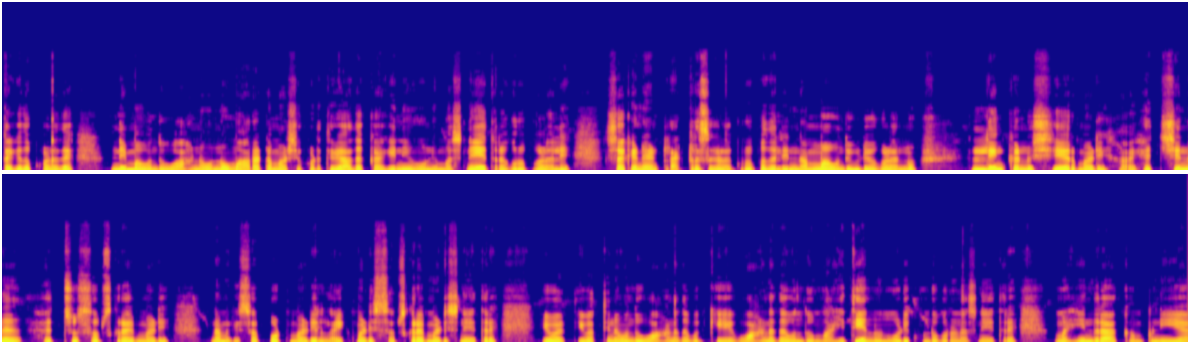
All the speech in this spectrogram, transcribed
ತೆಗೆದುಕೊಳ್ಳದೆ ನಿಮ್ಮ ಒಂದು ವಾಹನವನ್ನು ಮಾರಾಟ ಮಾಡಿಸಿಕೊಡ್ತೀವಿ. ಅದಕ್ಕಾಗಿ ನೀವು ನಿಮ್ಮ ಸ್ನೇಹಿತರ ಗ್ರೂಪ್ಗಳಲ್ಲಿ, ಸೆಕೆಂಡ್ ಹ್ಯಾಂಡ್ ಟ್ರ್ಯಾಕ್ಟರ್ಸ್ಗಳ ಗ್ರೂಪದಲ್ಲಿ ನಮ್ಮ ಒಂದು ವಿಡಿಯೋಗಳನ್ನು ಲಿಂಕನ್ನು ಶೇರ್ ಮಾಡಿ ಹೆಚ್ಚಿನ ಹೆಚ್ಚು ಸಬ್ಸ್ಕ್ರೈಬ್ ಮಾಡಿ, ನಮಗೆ ಸಪೋರ್ಟ್ ಮಾಡಿ, ಲೈಕ್ ಮಾಡಿ, ಸಬ್ಸ್ಕ್ರೈಬ್ ಮಾಡಿ ಸ್ನೇಹಿತರೆ. ಇವತ್ತು ಇವತ್ತಿನ ಒಂದು ವಾಹನದ ಬಗ್ಗೆ, ವಾಹನದ ಒಂದು ಮಾಹಿತಿಯನ್ನು ನೋಡಿಕೊಂಡು ಬರೋಣ ಸ್ನೇಹಿತರೆ. ಮಹೀಂದ್ರಾ ಕಂಪನಿಯ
